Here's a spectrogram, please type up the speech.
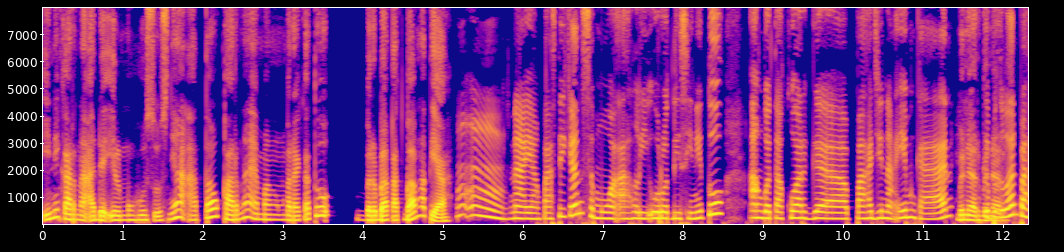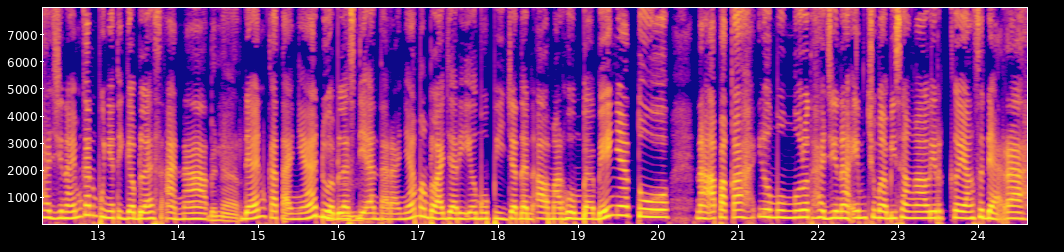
ini karena ada ilmu khususnya atau karena emang mereka tuh berbakat banget ya. Mm-mm. Nah, yang pasti kan semua ahli urut di sini tuh anggota keluarga Pak Haji Naim kan. Benar, benar. Kebetulan Pak Haji Naim kan punya 13 anak. Benar. Dan katanya 12 Mm-mm. di antaranya mempelajari ilmu pijat dan almarhum babenya tuh. Nah, apakah ilmu ngurut Haji Naim cuma bisa ngalir ke yang sedarah?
